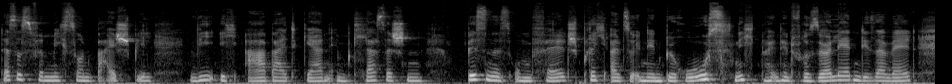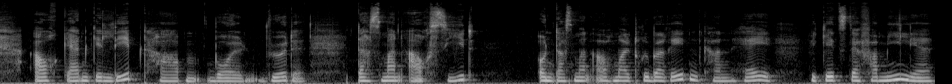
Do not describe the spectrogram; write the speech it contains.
Das ist für mich so ein Beispiel, wie ich Arbeit gern im klassischen Business-Umfeld, sprich also in den Büros, nicht nur in den Friseurläden dieser Welt, auch gern gelebt haben wollen würde. Dass man auch sieht und dass man auch mal drüber reden kann, hey, wie geht's der Familie?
